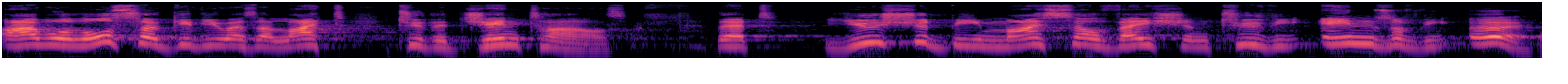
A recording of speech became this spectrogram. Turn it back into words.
I will also give you as a light to the Gentiles, that you should be my salvation to the ends of the earth.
